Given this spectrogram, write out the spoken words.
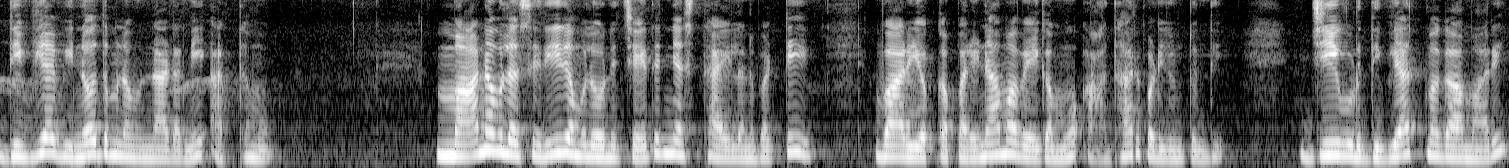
దివ్య వినోదమున ఉన్నాడని అర్థము. మానవుల శరీరములోని చైతన్య స్థాయిలను బట్టి వారి యొక్క పరిణామ వేగము ఆధారపడి ఉంటుంది. జీవుడు దివ్యాత్మగా మారి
